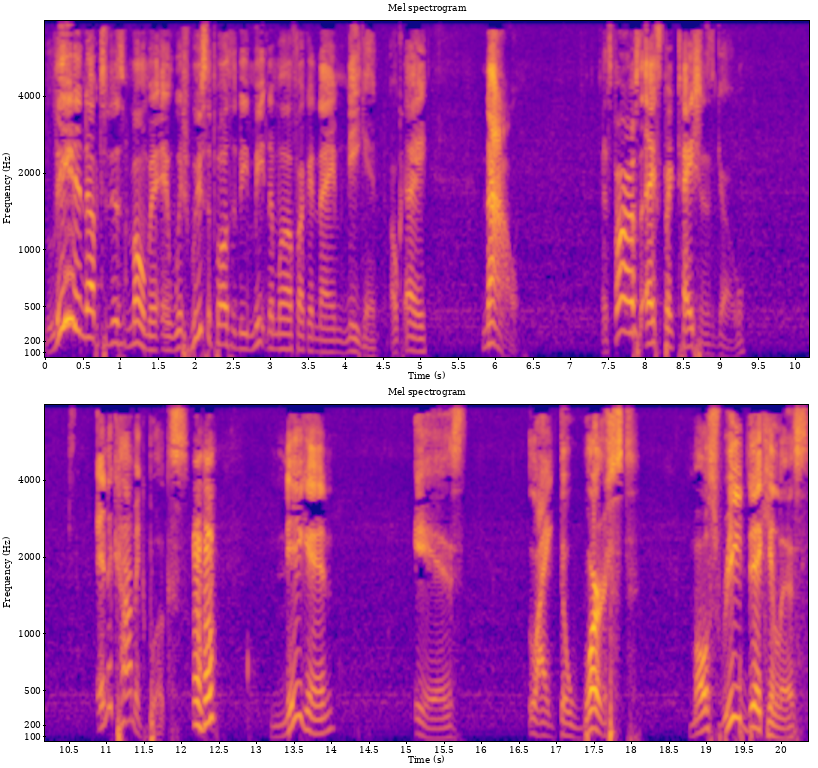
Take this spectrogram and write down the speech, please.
leading up to this moment in which we're supposed to be meeting a motherfucker named Negan. Okay? Now, as far as the expectations go, in the comic books, Mm-hmm. Negan is like the worst, most ridiculous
